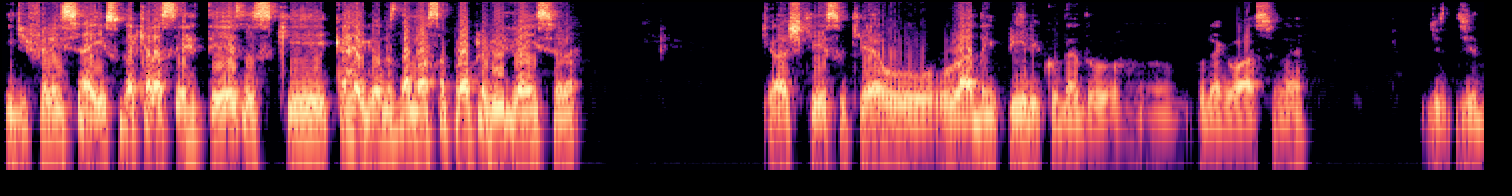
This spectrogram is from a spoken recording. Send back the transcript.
e diferenciar isso daquelas certezas que carregamos da nossa própria vivência, né? Que eu acho que isso que é o, o lado empírico, né, do, do negócio, né? De, de,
